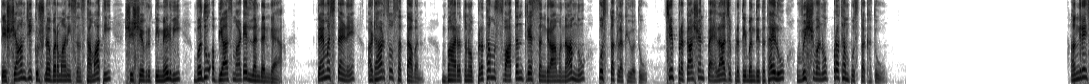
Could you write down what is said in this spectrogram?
તે શ્યામજી કૃષ્ણ વર્માની સંસ્થામાંથી શિષ્યવૃત્તિ મેળવી વધુ અભ્યાસ માટે લંડન ગયા. તેમજ તેણે અઢારસો સત્તાવન ભારતનો પ્રથમ સ્વાતંત્ર્ય સંગ્રામ નામનું પુસ્તક લખ્યું હતું. જે પ્રકાશન પહેલા જ પ્રતિબંધિત થયેલું વિશ્વનું પ્રથમ પુસ્તક હતું. અંગ્રેજ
